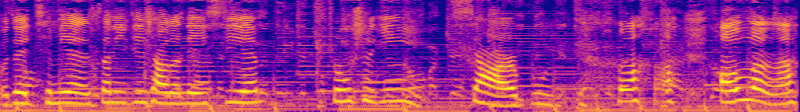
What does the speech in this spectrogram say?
我对前面 Sunny 介绍的那些中式英语笑而不语，好冷啊！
